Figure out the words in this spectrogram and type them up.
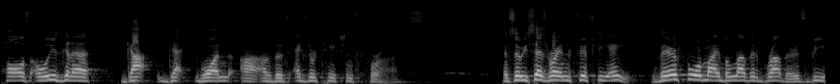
Paul's always going to get one uh, of those exhortations for us. And so he says right in 58 Therefore, my beloved brothers, be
